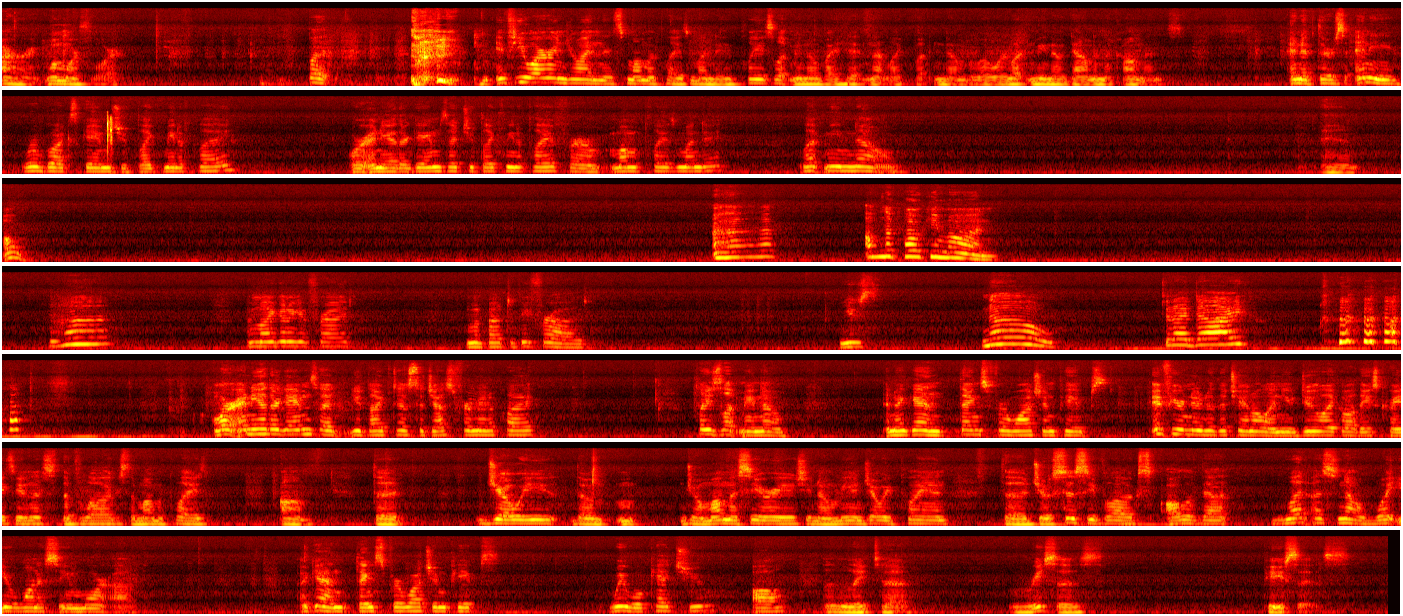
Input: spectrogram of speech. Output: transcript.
Alright, one more floor. But if you are enjoying this Momma Plays Monday, please let me know by hitting that like button down below or letting me know down in the comments. And if there's any Roblox games you'd like me to play, or any other games that you'd like me to play for Momma Plays Monday, let me know. And oh, uh, I'm the Pokemon. Uh-huh. Am I gonna get fried? I'm about to be fried. Use. No! Did I die? or any other games that you'd like to suggest for me to play? Please let me know. And again, thanks for watching, peeps. If you're new to the channel and you do like all these craziness, the vlogs, the Momma Plays, um, the Joey, the JoeMomma series, you know, me and Joey playing, the Joe Sissy vlogs, all of that, let us know what you want to see more of. Again, thanks for watching, peeps. We will catch you all later. Reese's Pieces.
